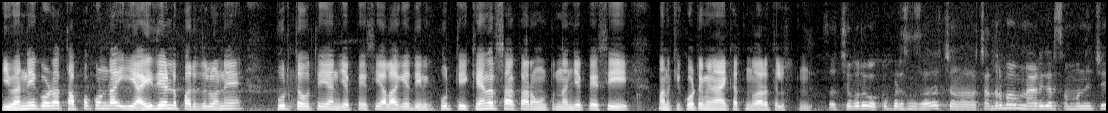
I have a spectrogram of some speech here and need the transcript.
ఇవన్నీ కూడా తప్పకుండా ఈ ఐదేళ్ళ పరిధిలోనే పూర్తవుతాయి అని చెప్పేసి అలాగే దీనికి పూర్తి కేంద్ర సహకారం ఉంటుందని చెప్పేసి మనకి కూటమి నాయకత్వం ద్వారా తెలుస్తుంది. సార్ చివరికి ఒక్క ప్రశ్న సార్ చంద్రబాబు నాయుడు గారికి సంబంధించి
